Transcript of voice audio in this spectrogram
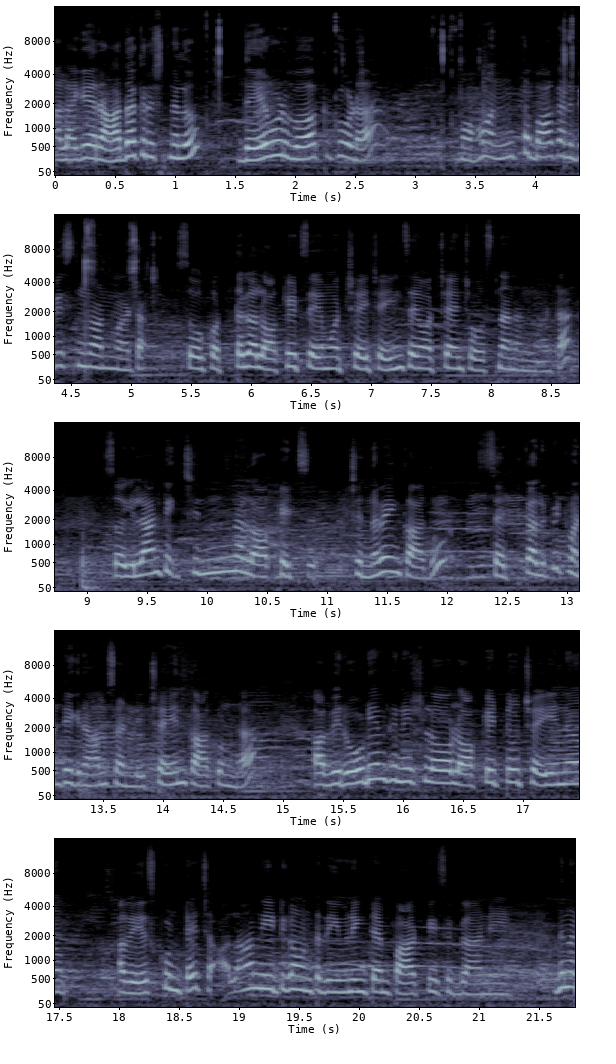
అలాగే రాధాకృష్ణులు దేవుడు వర్క్ కూడా మొహం అంత బాగా కనిపిస్తుందో అనమాట సో కొత్తగా లాకెట్స్ ఏమొచ్చాయి చైన్స్ ఏమొచ్చాయని చూస్తున్నాను అనమాట సో ఇలాంటి చిన్న లాకెట్స్ చిన్నవేం కాదు. సెట్ కలిపి ట్వంటీ గ్రామ్స్ అండి. చైన్ కాకుండా. అవి రోడియం ఫినిష్లో లాకెట్ చైన్ అవి వేసుకుంటే చాలా నీట్గా ఉంటుంది. ఈవినింగ్ టైం పార్టీస్కి కానీ ఏదైనా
